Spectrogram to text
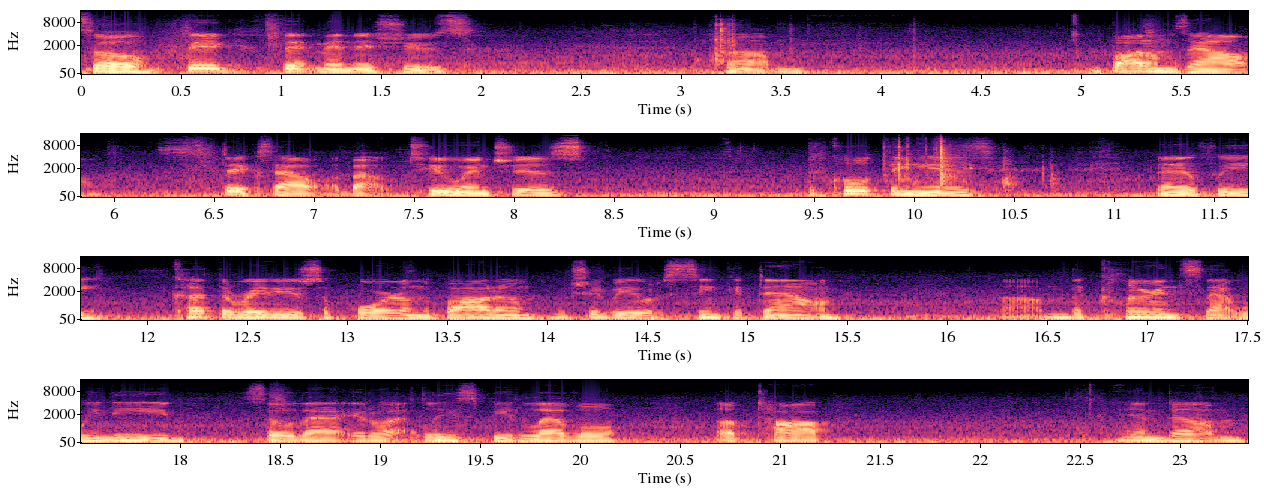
So big fitment issues. Um, bottoms out, sticks out about two inches. The cool thing is that if we cut the radiator support on the bottom, we should be able to sink it down um, the clearance that we need so that it'll at least be level up top and um,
